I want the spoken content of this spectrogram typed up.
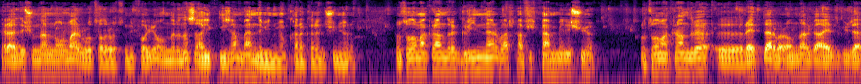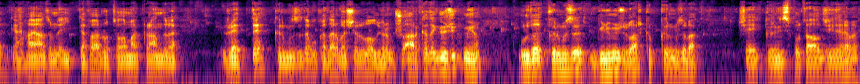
Herhalde şundan normal rotalı rotundifolyo. Onları nasıl ayıklayacağım ben de bilmiyorum. Kara kara düşünüyorum. Rotala makrandıra greenler var. Hafif pembeleşiyor. Rotala makrandıra e, redler var. Onlar gayet güzel. Yani hayatımda ilk defa rotala makrandıra redde, kırmızıda bu kadar başarılı oluyorum. Şu arkada gözükmüyor. Burada kırmızı gülümüz var. Kıpkırmızı bak. Şey green spot alcilere bak.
